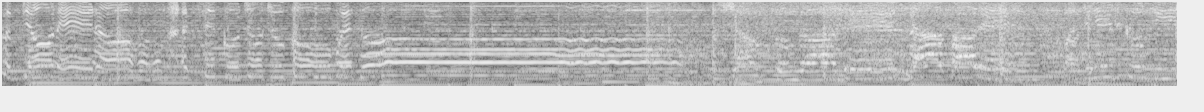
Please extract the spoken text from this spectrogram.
မပြောနဲ့တော့အချစ်ကိုတို့တို့ကိုပဲဆိုရောက်ဆုံးကလေးလာပါတယ်ဘာလဲတခုတည်း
